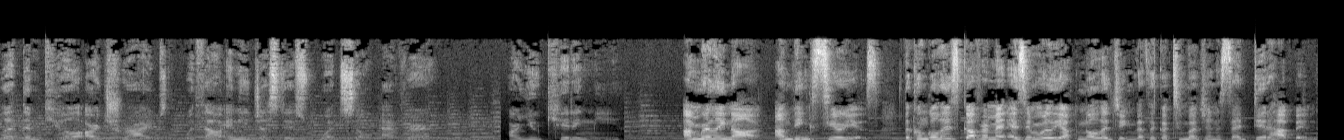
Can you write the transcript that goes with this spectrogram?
let them kill our tribes without any justice whatsoever? Are you kidding me? I'm really not. I'm being serious. The Congolese government isn't really acknowledging that the Katumba genocide did happen.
